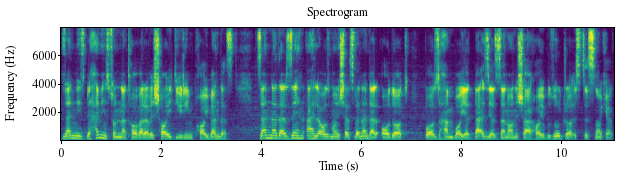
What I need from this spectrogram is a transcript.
زن نیز به همین سنت ها و روش های دیرین پایبند است. زن نه در ذهن اهل آزمایش است و نه در عادات. باز هم باید بعضی از زنان شهرهای بزرگ را استثنا کرد.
